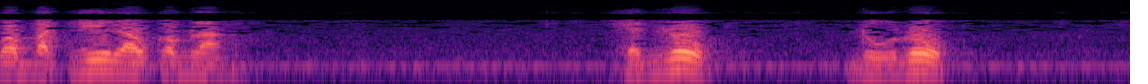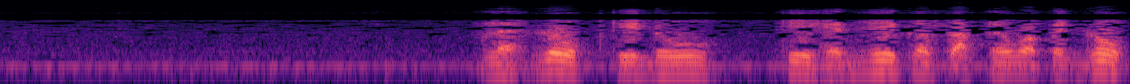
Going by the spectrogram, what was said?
ว่าบัดนี้เรากำลัง เห็นรูป ดูรูป และรูปที่ดูที่เห็นนี้ก็สักแต่ว่าเป็นรูป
